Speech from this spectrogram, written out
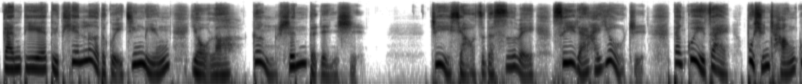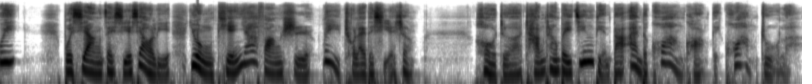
干爹对天乐的鬼精灵有了更深的认识。这小子的思维虽然还幼稚，但贵在不循常规，不像在学校里用填鸭方式喂出来的学生，后者常常被经典答案的框框给框住了。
